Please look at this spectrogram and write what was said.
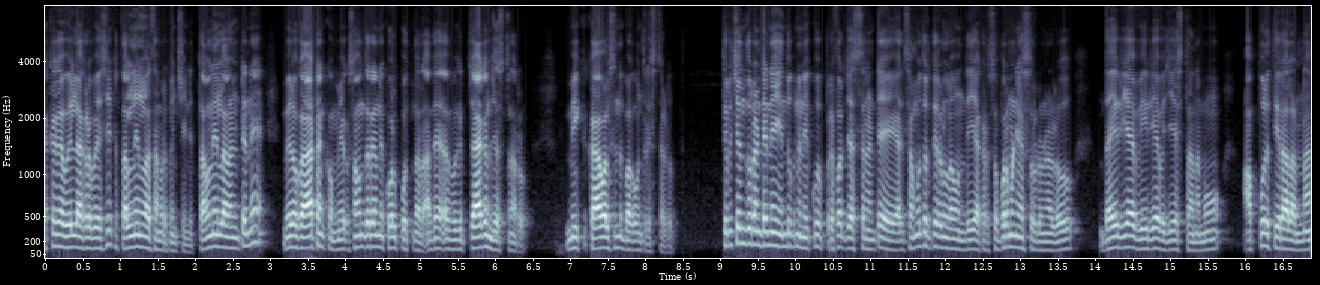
చక్కగా వెళ్ళి అక్కడ వేసి తలనీళ్ళ సమర్పించండి. తలనీళ్ళ అంటేనే మీరు ఒక ఆటంకం. మీ యొక్క సౌందర్యాన్ని కోల్పోతున్నారు. అదే త్యాగం చేస్తున్నారు. మీకు కావాల్సింది భగవంతుడు ఇస్తాడు. తిరుచెందూరు అంటేనే ఎందుకు నేను ఎక్కువ ప్రిఫర్ చేస్తానంటే అది సముద్ర తీరంలో ఉంది అక్కడ సుబ్రహ్మణ్యేశ్వరుడు ఉన్నాడు ధైర్య వీర్య విజయస్థానము అప్పులు తీరాలన్నా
